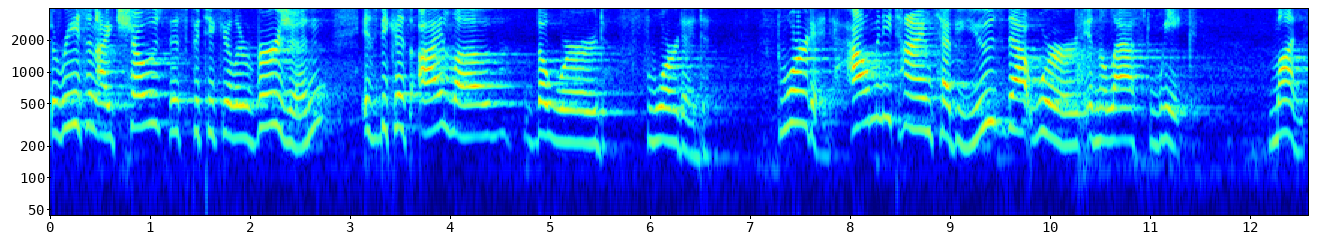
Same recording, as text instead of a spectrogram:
The reason I chose this particular version is because I love the word thwarted. Thwarted. How many times have you used that word in the last week, month,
